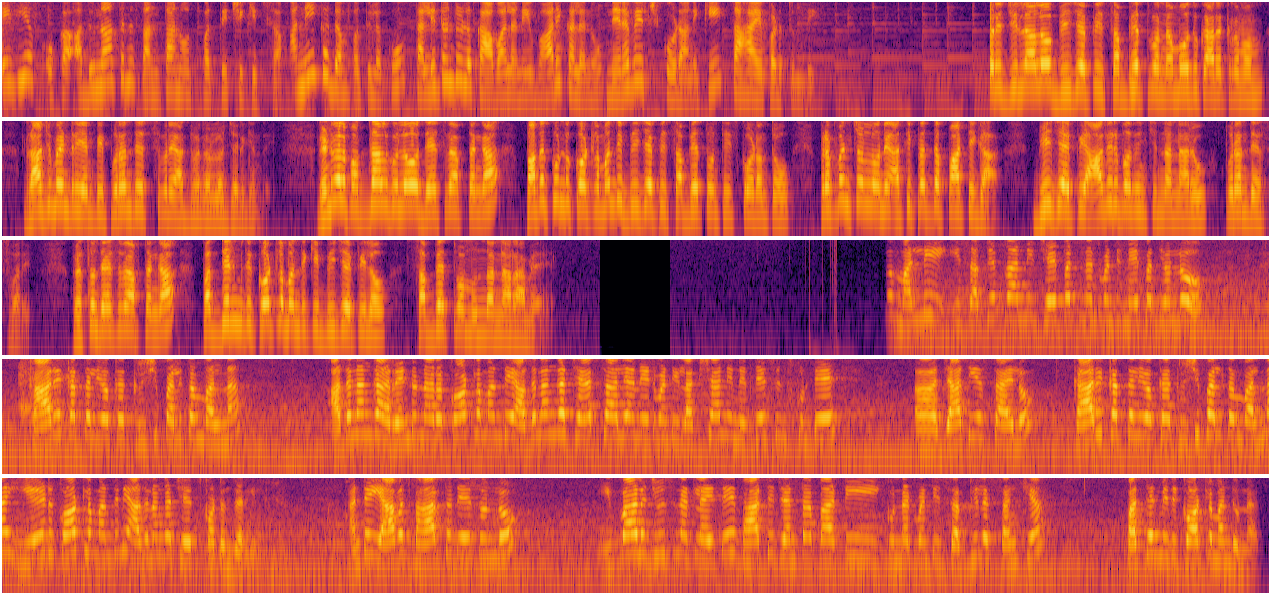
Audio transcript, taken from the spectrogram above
IVF ఒక అధునాతన సంతానోత్పత్తి చికిత్స. అనేక దంపతులకు తల్లిదండ్రులు కావాలనే వారి కలను నెరవేర్చుకోవడానికి సహాయపడుతుంది. మరి జిల్లాలో బీజేపీ సభ్యత్వ నమోదు కార్యక్రమం రాజమండ్రి ఎంపీ పురంధేశ్వరి ఆధ్వర్యంలో జరిగింది. రెండు వేల పద్నాలుగులో దేశవ్యాప్తంగా పదకొండు కోట్ల మంది బీజేపీ సభ్యత్వం తీసుకోవడంతో ప్రపంచంలోనే అతిపెద్ద పార్టీగా బీజేపీ ఆవిర్భవించిందన్నారు పురంధేశ్వరి. ప్రస్తుతం దేశవ్యాప్తంగా పద్దెనిమిది కోట్ల మందికి బీజేపీలో సభ్యత్వం ఉందన్నారు ఆమె. మళ్ళీ ఈ సభ్యత్వాన్ని చేపట్టినటువంటి నేపథ్యంలో కార్యకర్తల యొక్క కృషి ఫలితం వలన అదనంగా రెండున్నర కోట్ల మంది అదనంగా చేర్చాలి అనేటువంటి లక్ష్యాన్ని నిర్దేశించుకుంటే జాతీయ స్థాయిలో కార్యకర్తల యొక్క కృషి ఫలితం వలన ఏడు కోట్ల మందిని అదనంగా చేర్చుకోవటం జరిగింది. అంటే యావత్ భారతదేశంలో ఇవాళ చూసినట్లయితే భారతీయ జనతా పార్టీకి ఉన్నటువంటి సభ్యుల సంఖ్య పద్దెనిమిది కోట్ల మంది ఉన్నారు.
